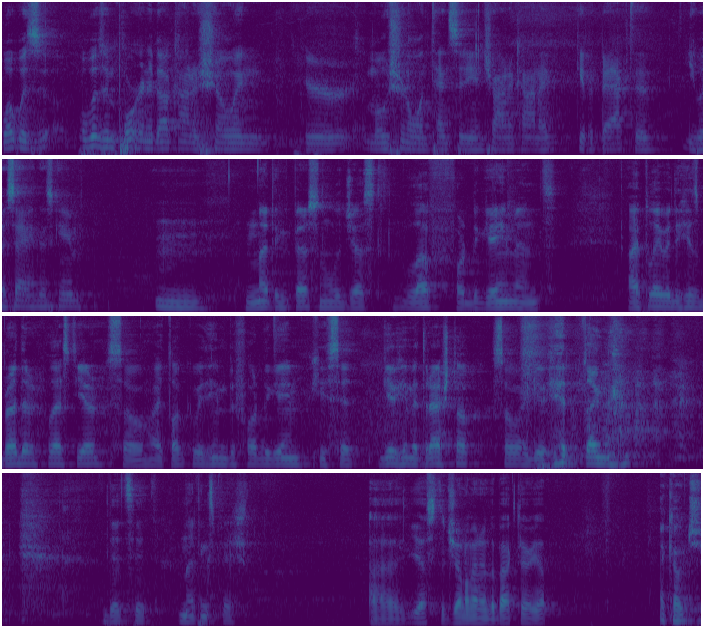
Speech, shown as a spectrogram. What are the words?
What was what was important about kind of showing your emotional intensity and trying to kind of give it back to USA in this game? Mm, nothing personal, just love for the game and I played with his brother last year, so I talked with him before the game. He said, give him a trash talk, so I give him a time. That's it, nothing special. Uh, yes, the gentleman in the back there, yep. Hi, Coach.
